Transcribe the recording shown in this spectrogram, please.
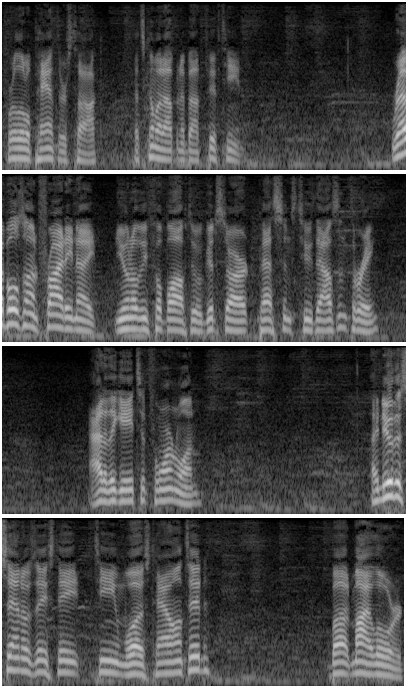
for a little Panthers talk. That's coming up in about 15. Rebels on Friday night. UNLV football off to a good start, best since 2003. Out of the gates at 4 and 1. I knew the San Jose State team was talented, but my lord,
